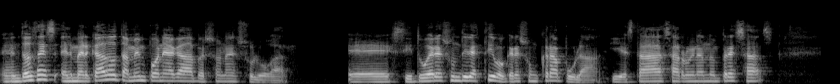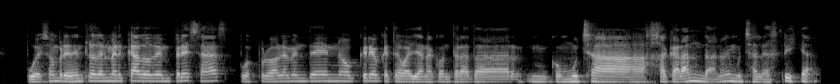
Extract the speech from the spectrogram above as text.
Entonces, el mercado también pone a cada persona en su lugar. Eh, si tú eres un directivo que eres un crápula y estás arruinando empresas, pues hombre, dentro del mercado de empresas, pues probablemente no creo que te vayan a contratar mm, con mucha jacaranda, ¿no? Y mucha alegría.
